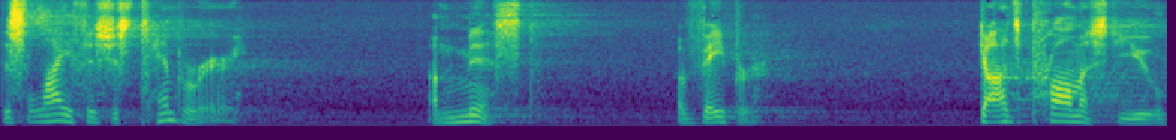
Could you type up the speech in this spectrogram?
This life is just temporary, a mist, a vapor. God's promised you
